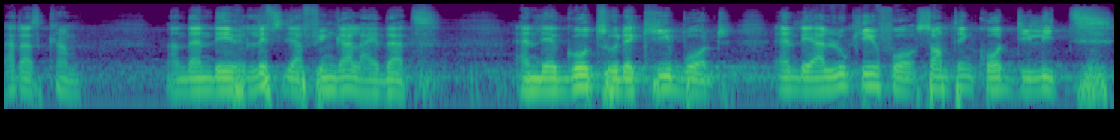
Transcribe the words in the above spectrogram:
that has come. And then they lift their finger like that. And they go to the keyboard and they are looking for something called delete.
